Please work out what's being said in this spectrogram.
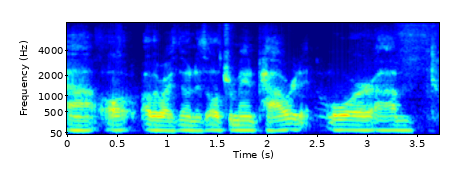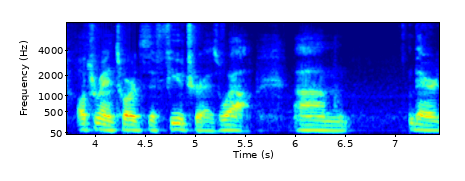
uh, all, otherwise known as Ultraman Powered, or um, Ultraman Towards the Future as well. Um, they're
